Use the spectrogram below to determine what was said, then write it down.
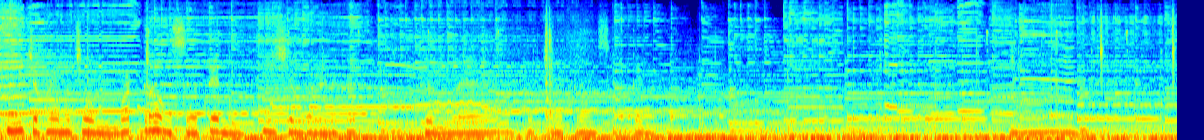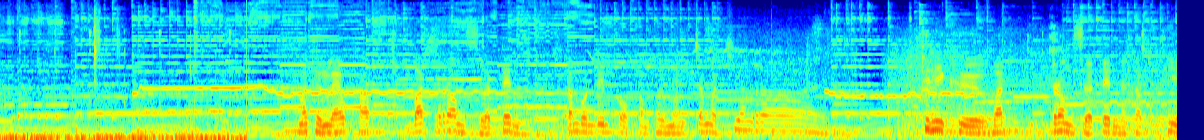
ปนี้จะพามาชมวัดร่องเสือเต้นที่เชียงรายนะครับ ถึงแล้ววัดร่องเสือเต้นมาถึงแล้วครับ วัดร่องเสือเต้น ตำบลริมกกอำเภอเมืองจังหวัดเชียงราย ที่นี่คือวัดร่องเสือเต้นนะครับ ที่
